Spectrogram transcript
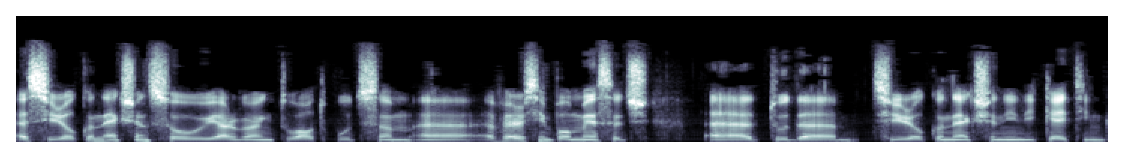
a serial connection so we are going to output some uh, a very simple message to the serial connection indicating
